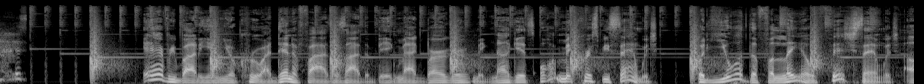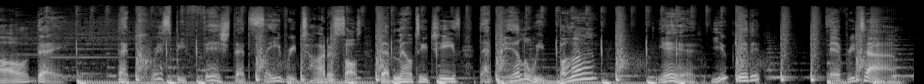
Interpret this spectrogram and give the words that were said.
this Everybody in your crew identifies as either Big Mac Burger, McNuggets, or McCrispy Sandwich. But you're the filet fish Sandwich all day. That crispy fish, that savory tartar sauce, that melty cheese, that pillowy bun. Yeah, you get it. Every time.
